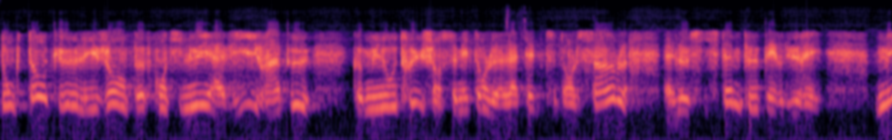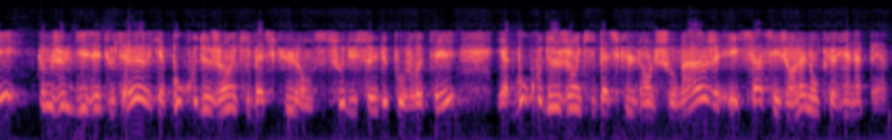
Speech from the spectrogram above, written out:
Donc tant que les gens peuvent continuer à vivre un peu comme une autruche en se mettant la tête dans le sable, euh, le système peut perdurer. Mais, comme je le disais tout à l'heure, il y a beaucoup de gens qui basculent en dessous du seuil de pauvreté, il y a beaucoup de gens qui basculent dans le chômage, et ça, ces gens-là n'ont plus rien à perdre.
